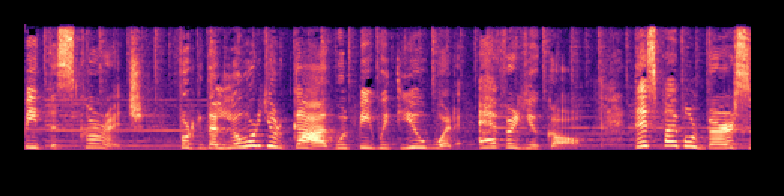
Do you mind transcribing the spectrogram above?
be discouraged, for the Lord your God will be with you wherever you go. This Bible verse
